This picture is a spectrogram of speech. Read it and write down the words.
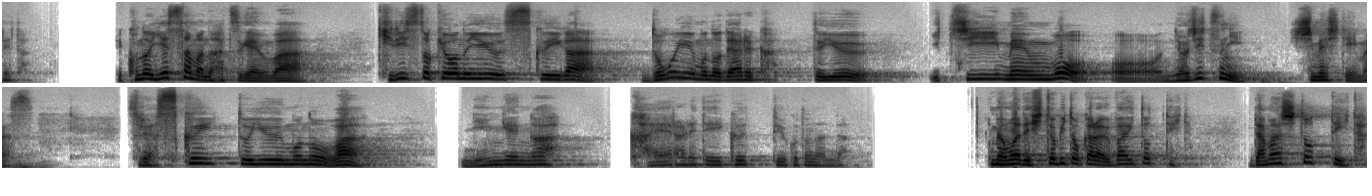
れた。このイエス様の発言は、キリスト教の言う救いがどういうものであるかという一面を如実に示しています。それは救いというものは人間が変えられていくっていうことなんだ。今まで人々から奪い取っていた。騙し取っていた。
